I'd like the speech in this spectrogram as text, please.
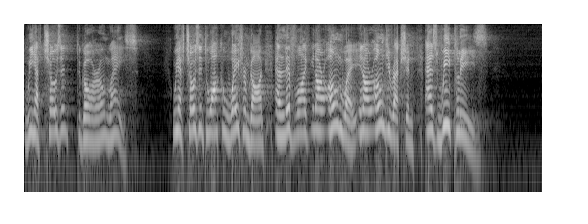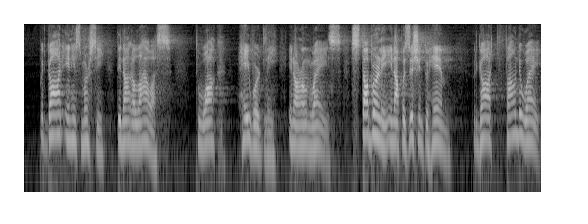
we have chosen to go our own ways. We have chosen to walk away from God and live life in our own way, in our own direction, as we please. But God, in His mercy, did not allow us to walk haywardly in our own ways, stubbornly in opposition to Him. But God found a way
